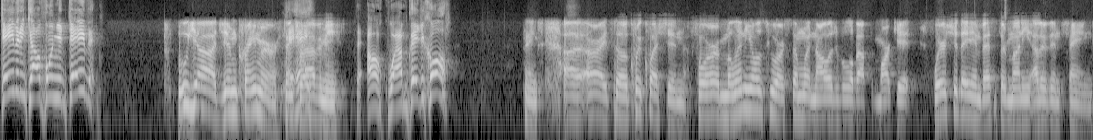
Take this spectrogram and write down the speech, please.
David in California, David. Booyah, Jim Cramer. Thanks Hey, for hey. having me. Oh, well, I'm glad you called. Thanks. Uh, all right, so quick question. For millennials who are somewhat knowledgeable about the market, where should they invest their money other than FANG?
